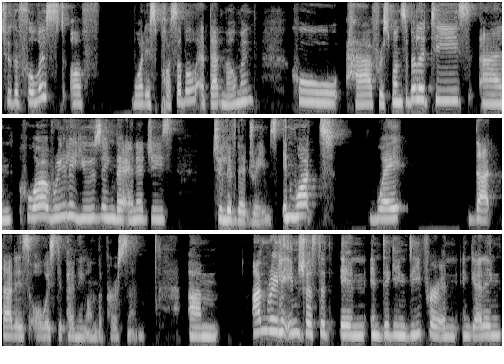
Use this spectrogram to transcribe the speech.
to the fullest of what is possible at that moment, who have responsibilities and who are really using their energies to live their dreams. In what way? That that is always depending on the person. Um, I'm really interested in in digging deeper and in, in getting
